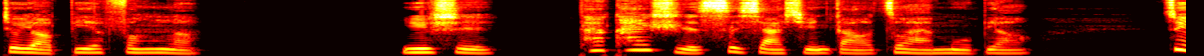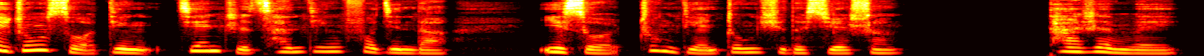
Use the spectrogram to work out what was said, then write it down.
就要憋疯了，于是他开始四下寻找作案目标，最终锁定兼职餐厅附近的一所重点中学的学生。他认为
